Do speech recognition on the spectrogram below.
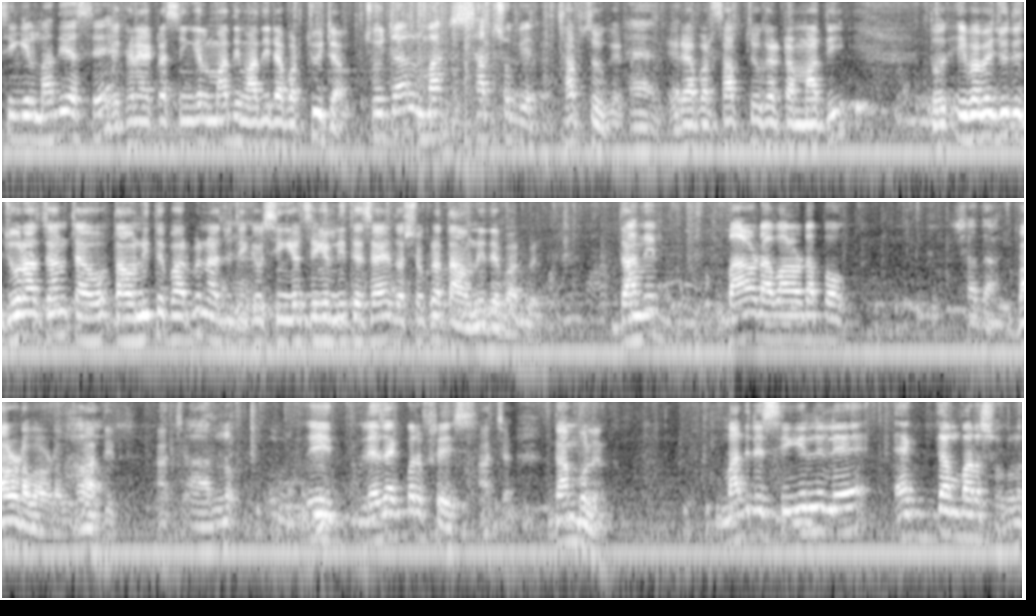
সিঙ্গেল মাদি আছে। এখানে একটা সিঙ্গেল মাদি মাদিটা আবার চুইটাল। চুইটাল মাছ সাতশো গেট সাপ চৌকের হ্যাঁ। এটা আবার সাত চৌকের একটা মাদি। তো এইভাবে যদি জোড়া চান তাও তাও নিতে পারবেন। আর যদি কেউ সিঙ্গেল সিঙ্গেল নিতে চায় দর্শকরা তাও নিতে পারবেন। দাম তাদের বারোটা বারোটা পক সাদা। বারোটা বারোটা হ্যাঁ। মাদির। আচ্ছা। আর এই লেজ একবার ফ্রেশ আচ্ছা। দাম বলেন। মাদিটা সিঙ্গেল নিলে একদম বারোশো কোনো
